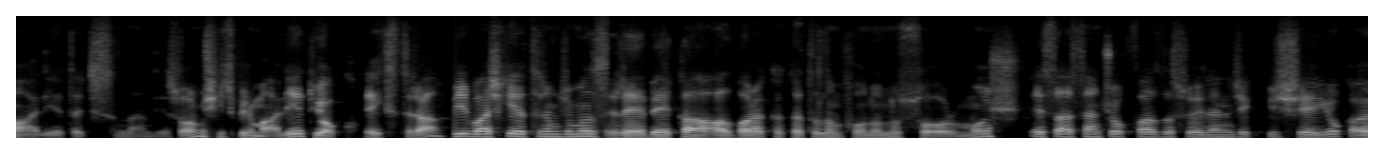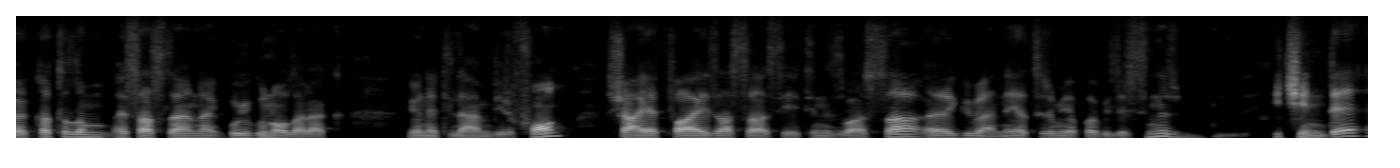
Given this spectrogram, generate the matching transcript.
maliyet açısından diye sormuş. Hiçbir maliyet yok ekstra. Bir başka yatırımcımız RBK Albaraka Katılım Fonu'nu sormuş. Esasen çok fazla söylenecek bir şey yok. E, katılım esaslarına uygun olarak yönetilen bir fon. Şayet faiz hassasiyetiniz varsa e, güvenle yatırım yapabilirsiniz. İçinde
